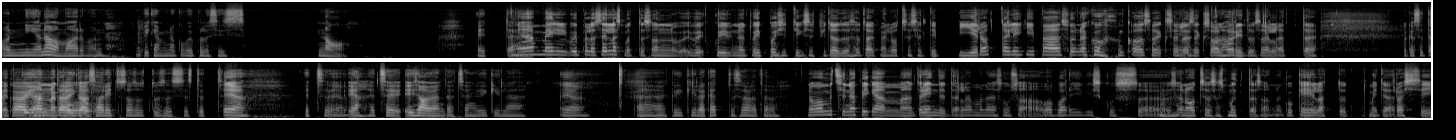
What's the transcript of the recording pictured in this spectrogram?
on nii ja naa, ma arvan, pigem nagu võib-olla siis naa et äh, jah, meil võib-olla selles mõttes on, kui nüüd võib positiivselt pidada seda, et meil otseselt ei piirata ligipääsu nagu kaasaegsele seksuaalharidusele, et aga seda ka ei anta nagu... igas haridusasutuses, sest et yeah. et see jah ja,, et see ei saa öelda, et see on kõigile yeah. Äh, kõigile kättesaadav. no ma mõtlesin jah, pigem trendidele mõnes USA vabariigis, kus mm -hmm. sõna otseses mõttes on nagu keelatud, ma ei tea, rassi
